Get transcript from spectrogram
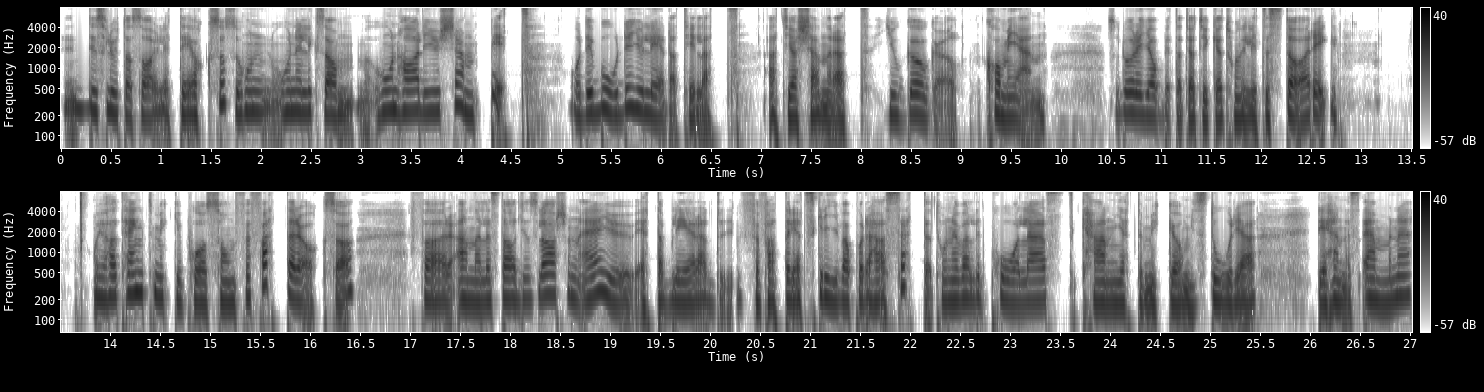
det slutar sorgligt det också. Så hon, hon, är liksom, hon har det ju kämpigt. Och det borde ju leda till att, att jag känner att you go girl, kom igen. Så då är det jobbigt att jag tycker att hon är lite störig. Och jag har tänkt mycket på som författare också, för Anna Lestadius Larsson är ju etablerad författare i att skriva på det här sättet. Hon är väldigt påläst, kan jättemycket om historia. Det är hennes ämne.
